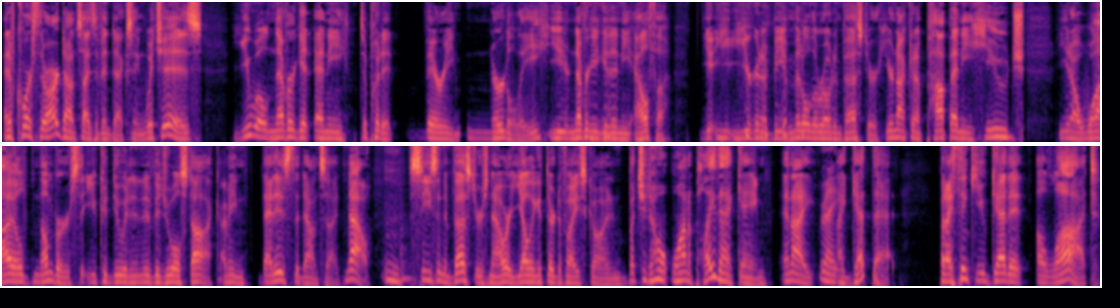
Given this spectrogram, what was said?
And of course, there are downsides of indexing, which is you will never get any, to put it very nerdily, you're never going to get mm-hmm. any alpha. You, are going to be a middle of the road investor. You're not going to pop any huge you know, wild numbers that you could do in an individual stock. I mean, that is the downside. Now, mm. seasoned investors now are yelling at their device going, but you don't want to play that game. And I, right. I get that. But I think you get it a lot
